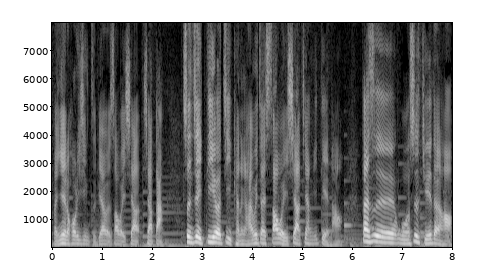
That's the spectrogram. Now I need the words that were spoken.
本业的获利性指标有稍微下下档，甚至第二季可能还会再稍微下降一点啊。但是我是觉得哈。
